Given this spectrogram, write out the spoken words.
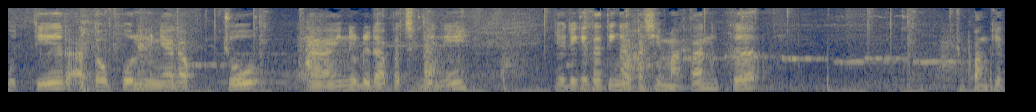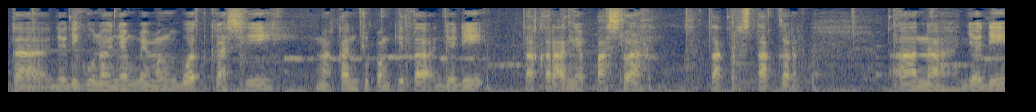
butir ataupun menyerok cu. Nah, ini udah dapat segini. Jadi kita tinggal kasih makan ke cupang kita. Jadi gunanya memang buat kasih makan cupang kita. Jadi takarannya pas lah, staker-staker. Uh, nah, jadi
